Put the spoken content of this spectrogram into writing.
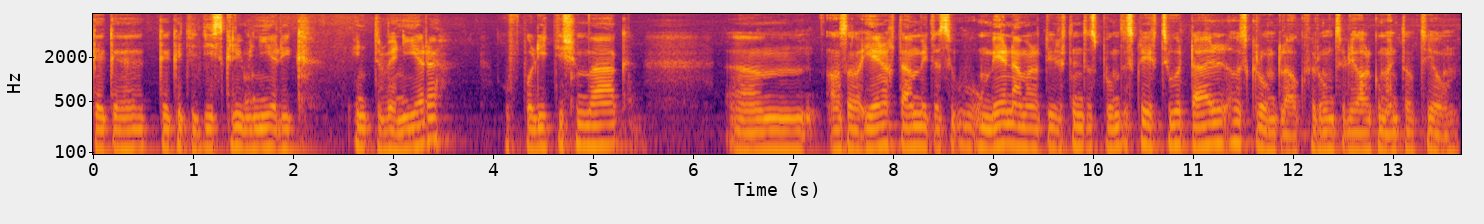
gegen, gegen die Diskriminierung intervenieren auf politischem Weg. Ähm, also je nachdem, wie das, und wir nehmen natürlich dann das Bundesgerichtsurteil als Grundlage für unsere Argumentation.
